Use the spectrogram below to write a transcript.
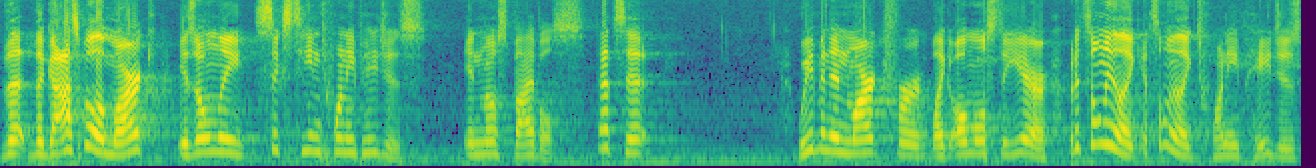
The, the Gospel of Mark is only 16, 20 pages in most Bibles. That's it. We've been in Mark for like almost a year, but it's only like it's only like 20 pages.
